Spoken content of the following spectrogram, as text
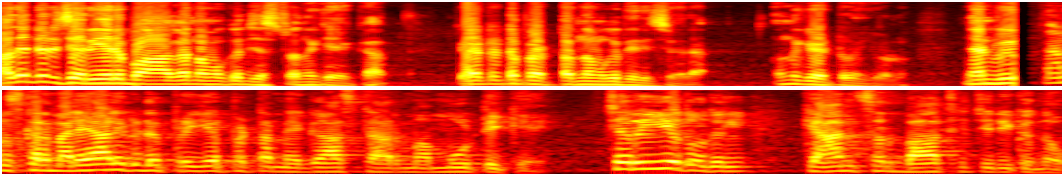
അതിന്റെ ഒരു ചെറിയൊരു ഭാഗം നമുക്ക് ജസ്റ്റ് ഒന്ന് കേൾക്കാം. കേട്ടിട്ട് പെട്ടെന്ന് നമുക്ക് തിരിച്ചു വരാം. ഒന്ന് കേട്ടു നോക്കിയുള്ളൂ ഞാൻ നമസ്കാരം. മലയാളികളുടെ പ്രിയപ്പെട്ട മെഗാസ്റ്റാർ മമ്മൂട്ടിക്ക് ചെറിയ തോതിൽ ക്യാൻസർ ബാധിച്ചിരിക്കുന്നു.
